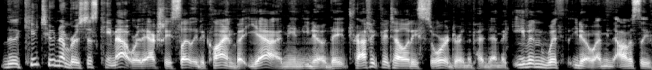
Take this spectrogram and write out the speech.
The Q2 numbers just came out where they actually slightly declined, but yeah, I mean, you know, they traffic fatalities soared during the pandemic, even with, you know, I mean, obviously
